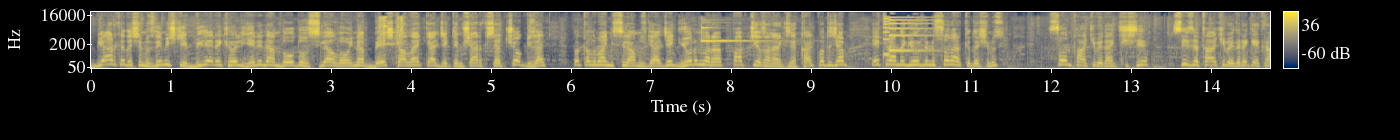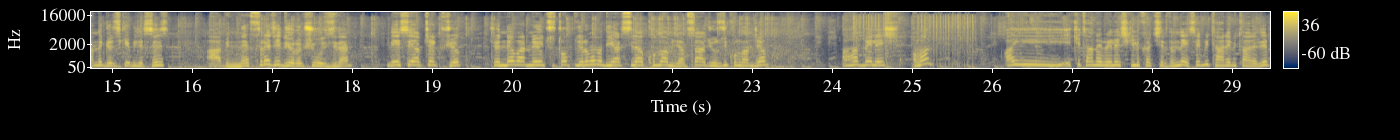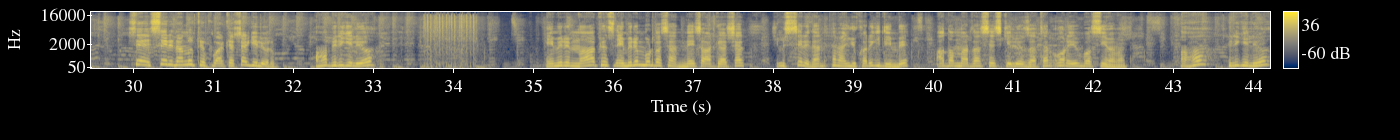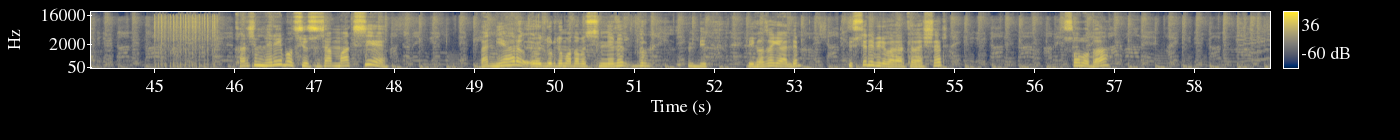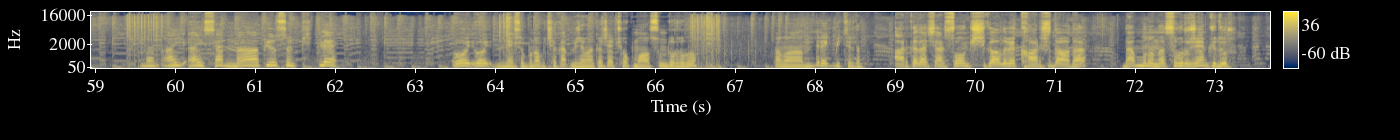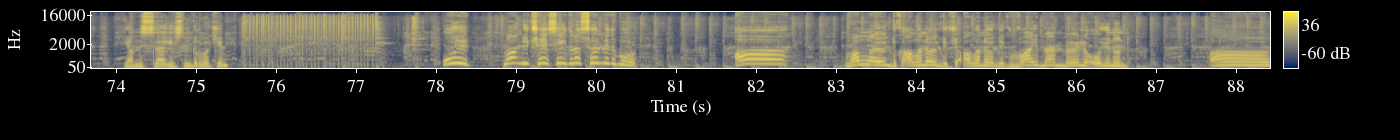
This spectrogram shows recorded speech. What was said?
Bir arkadaşımız demiş ki bilerek öl yeniden doğduğun silahla oyna 5k like gelecek demiş arkadaşlar çok güzel. Bakalım hangi silahımız gelecek. Yorumlara PUBG yazan herkese kalp atacağım. Ekranda gördüğünüz son arkadaşımız. Son takip eden kişi siz de takip ederek ekranda gözükebilirsiniz. Abi nefret ediyorum şu Uzi'den. Neyse yapacak bir şey yok. Şöyle ne var ne yoksa topluyorum ama diğer silah kullanmayacağım. Sadece Uzi kullanacağım. Aha beleş. Aman. Ay iki tane beleşkili kaçırdım. Neyse bir tane bir tanedir. Se seriden loot yapıp arkadaşlar geliyorum. Aha biri geliyor. Emirim ne yapıyorsun? Emirim burada sen. Neyse arkadaşlar. Şimdi seriden hemen yukarı gideyim bir. Adamlardan ses geliyor zaten. Oraya bir basayım hemen. Aha biri geliyor. Kardeşim nereye basıyorsun sen Maxi? Ben niye her öldürdüğüm adamı sinirleniyorum? Dur bir, bir gaza geldim. Üstte de biri var arkadaşlar. Solo'da. Lan ay ay sen ne yapıyorsun pikle. Oy oy. Neyse buna bıçak atmayacağım arkadaşlar. Çok masum durdu bu. Tamam direkt bitirdim. Arkadaşlar son kişi kaldı ve karşı dağda. Ben bunu nasıl vuracağım ki dur. Yanlış silah geçtim dur bakayım. Oy lan 3 HS'ydi nasıl ölmedi bu? Aa Vallahi öldük. Alanı öldük. Alanı öldük. Vay ben böyle oyunun. Aa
